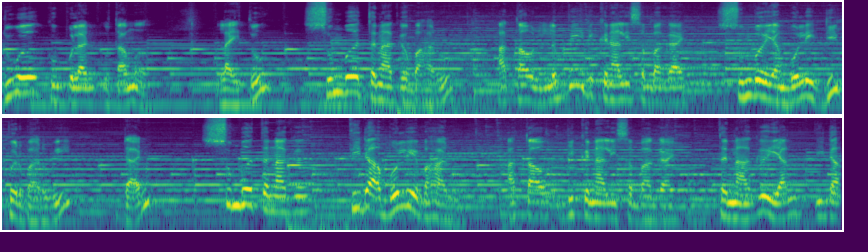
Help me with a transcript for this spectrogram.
dua kumpulan utama, iaitu sumber tenaga baharu atau lebih dikenali sebagai sumber yang boleh diperbarui dan sumber tenaga tidak boleh baharu atau dikenali sebagai tenaga yang tidak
